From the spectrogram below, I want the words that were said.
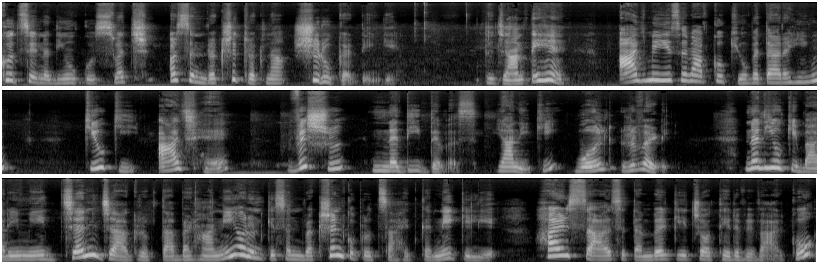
खुद से नदियों को स्वच्छ और संरक्षित रखना शुरू कर देंगे। तो जानते हैं, आज मैं ये सब आपको क्यों बता रही हूँ? क्योंकि आज है विश्व नदी दिवस, यानी कि वर्ल्ड रिवर डे। नदियों के बारे में जन जागरूकता बढ़ाने और उनके संरक्षण को प्रोत्साहित करने के लिए हर साल सितंबर के चौथे रविवार को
